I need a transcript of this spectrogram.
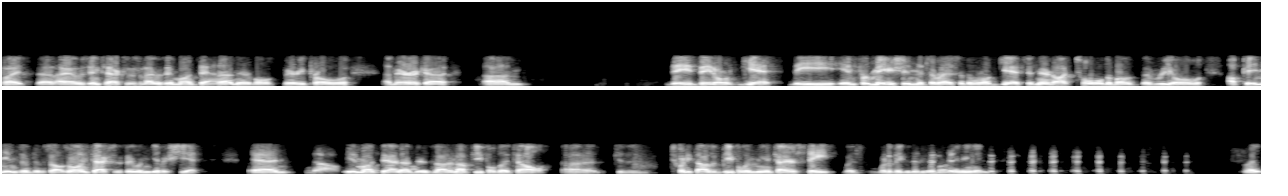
but uh, I was in Texas and I was in Montana, and they're both very pro-America. Um, they they don't get the information that the rest of the world gets, and they're not told about the real opinions of themselves. Well, in Texas, they wouldn't give a shit, and No. in Montana, there's not enough people to tell because twenty thousand people in the entire state. But what are they going to do about anything? Like,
